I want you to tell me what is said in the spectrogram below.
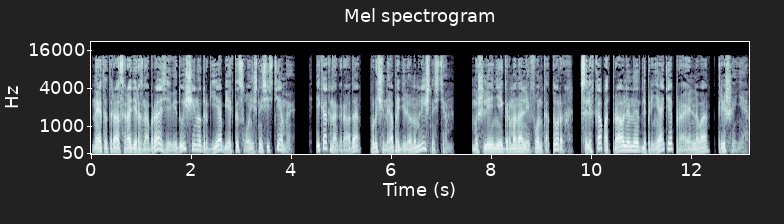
на этот раз ради разнообразия ведущие на другие объекты Солнечной системы, и как награда вручены определенным личностям, мышление и гормональный фон которых слегка подправлены для принятия правильного решения.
